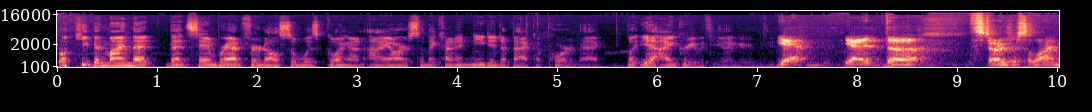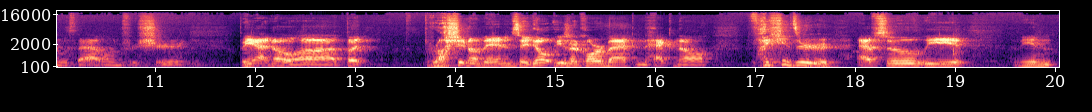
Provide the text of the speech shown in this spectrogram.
Well, keep in mind that that Sam Bradford also was going on IR, so they kind of needed a backup quarterback. But yeah, I agree with you. I agree with you. Yeah, yeah. The the stars just aligned with that one for sure. But yeah, no, uh, but rushing him in and say, no, he's our quarterback, and heck no. Vikings are absolutely, I mean,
